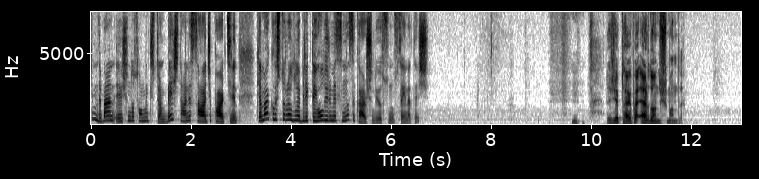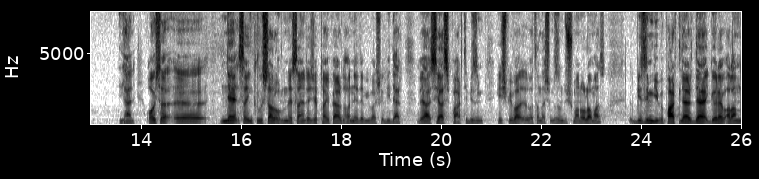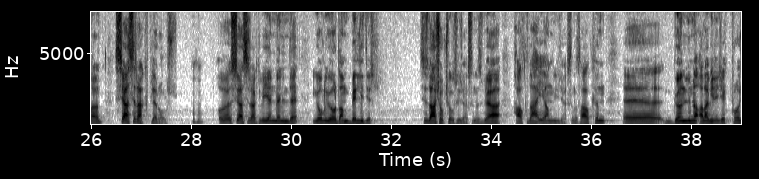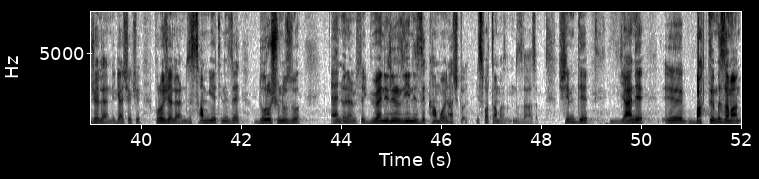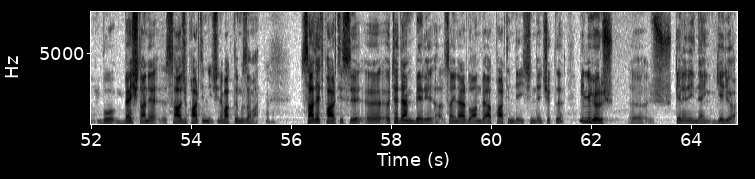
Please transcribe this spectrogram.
Şimdi ben e, şunu da sormak istiyorum. Beş tane sağcı partinin Kemal Kılıçdaroğlu ile birlikte yol yürümesini nasıl karşılıyorsunuz Sayın Ateş? Recep Tayyip Erdoğan düşmandı. Yani oysa e, ne Sayın Kılıçdaroğlu ne Sayın Recep Tayyip Erdoğan ne de bir başka lider veya siyasi parti bizim hiçbir va- vatandaşımızın düşmanı olamaz. Bizim gibi partilerde görev alanların siyasi rakipler olur. O siyasi rakibi yenmenin de yolu yordamı bellidir. Siz daha çok çalışacaksınız veya halkı daha iyi anlayacaksınız. Halkın e, gönlünü alabilecek projelerini, gerçekçi projelerinizi, samimiyetinizi, duruşunuzu, en önemlisi de güvenilirliğinizi kamuoyuna açıkla, ispatlamanız lazım. Şimdi yani e, baktığımız zaman bu beş tane sağcı partinin içine baktığımız zaman Saadet Partisi e, öteden beri Sayın Erdoğan ve AK Parti'nin de içinden çıktığı milli görüş e, geleneğinden geliyor.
